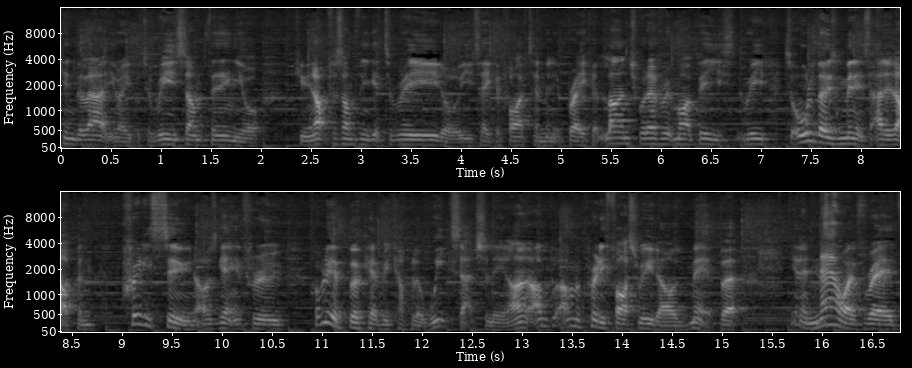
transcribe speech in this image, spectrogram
Kindle out, you're able to read something, you're queuing up for something you get to read, or you take a five, 10 minute break at lunch, whatever it might be, read. So all of those minutes added up and pretty soon I was getting through probably a book every couple of weeks actually. And I, am I'm a pretty fast reader, I'll admit, but you know, now I've read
